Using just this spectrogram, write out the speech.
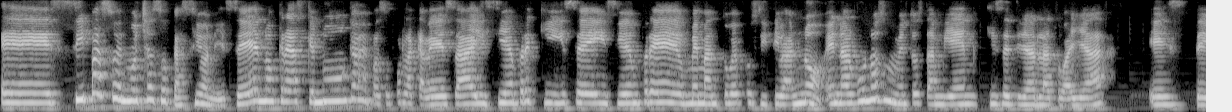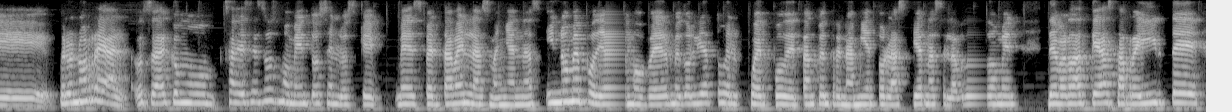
Eh, sí pasó en muchas ocasiones, ¿eh? No creas que nunca me pasó por la cabeza y siempre quise y siempre me mantuve positiva. No, en algunos momentos también quise tirar la toalla, este, pero no real. O sea, como, ¿sabes? Esos momentos en los que me despertaba en las mañanas y no me podía mover, me dolía todo el cuerpo de tanto entrenamiento, las piernas, el abdomen. De verdad que hasta reírte,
